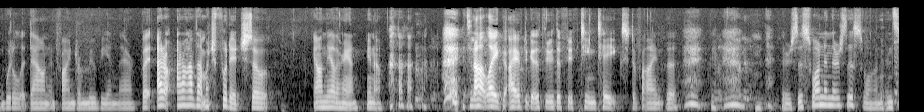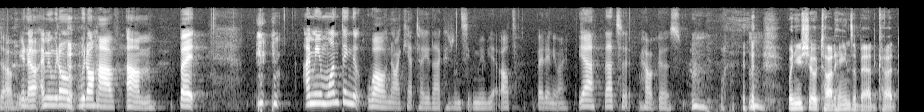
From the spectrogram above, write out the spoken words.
whittle it down and find your movie in there. But I don't. I don't have that much footage, so. On the other hand, you know, it's not like I have to go through the 15 takes to find the. there's this one and there's this one, and so you know, I mean, we don't we don't have. Um, but I mean, one thing that well, no, I can't tell you that because you didn't see the movie yet. I'll but anyway, yeah, that's it, how it goes. Mm. when you show Todd Haynes a bad cut,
